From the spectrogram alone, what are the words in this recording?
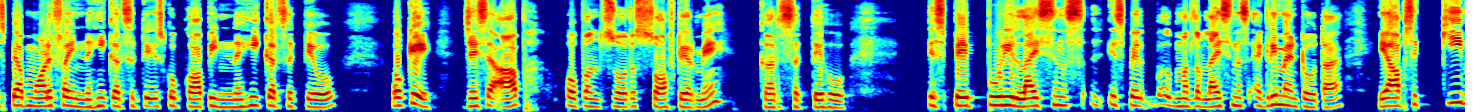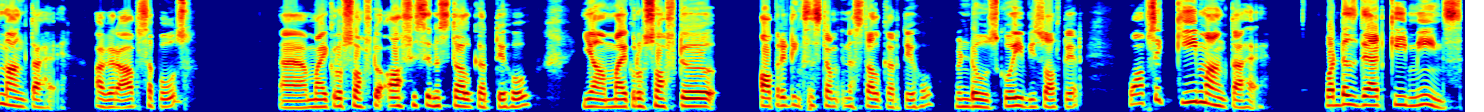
इस पे आप मॉडिफाई नहीं कर सकते, इसको कॉपी नहीं कर सकते हो। ओके जैसे आप ओपन सोर्स सॉफ्टवेयर में कर सकते हो। इस पे पूरी लाइसेंस इस पे मतलब लाइसेंस एग्रीमेंट होता है, ये आपसे की माँगता है। अगर आप सपोज़ माइक्रोसॉफ्ट ऑफ़िस इंस्टॉल करते हो, या माइक्रोसॉफ्ट ऑपरेटिंग सिस्टम इंस्टॉल करते हो विंडोज़ कोई भी सॉफ्टवेयर वो आपसे की माँगता है। What does that key means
